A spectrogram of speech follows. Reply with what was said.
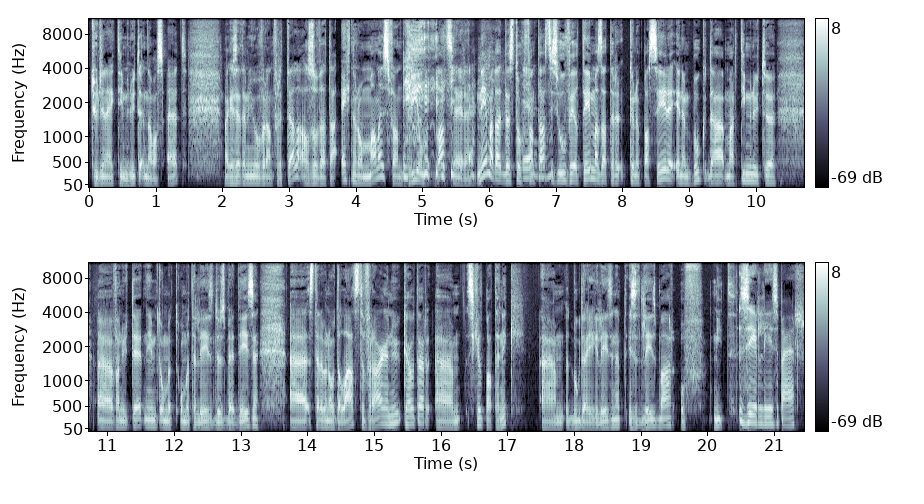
duurde eigenlijk tien minuten en dat was uit. Maar je bent er nu over aan het vertellen, alsof dat, dat echt een roman is van 300 bladzijden. Nee, maar dat, dat is toch fantastisch hoeveel thema's dat er kunnen passeren in een boek dat maar tien minuten eh, van uw tijd neemt om het, om het te lezen. Dus bij deze eh, stellen we nog de laatste vragen nu, Kautar. Ehm, Schildpad en ik, ehm, het boek dat je gelezen hebt, is het leesbaar of niet? Zeer leesbaar,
